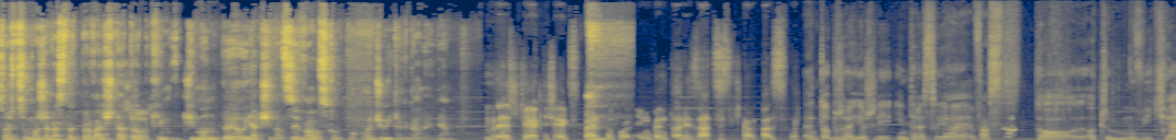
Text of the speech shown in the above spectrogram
Coś, co może nas nadprowadzić na trop, kim, kim on był, jak się nazywał, skąd pochodził i tak dalej, nie? Wreszcie jakichś ekspertów od inwentaryzacji znalazłem. E, Dobrze, jeżeli interesuje Was to, o czym mówicie,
